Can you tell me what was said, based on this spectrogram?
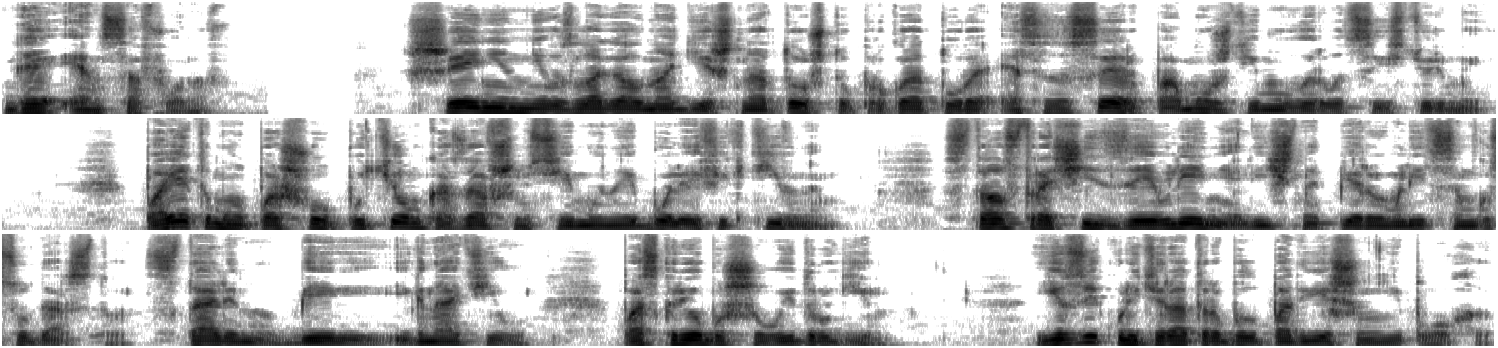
Г.Н. Сафонов. Шейнин не возлагал надежд на то, что прокуратура СССР поможет ему вырваться из тюрьмы. Поэтому он пошел путем, казавшимся ему наиболее эффективным. Стал строчить заявления лично первым лицам государства – Сталину, Берии, Игнатьеву, Поскребышеву и другим. Язык у литератора был подвешен неплохо.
